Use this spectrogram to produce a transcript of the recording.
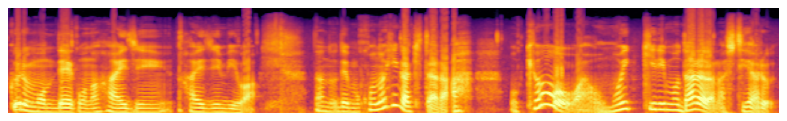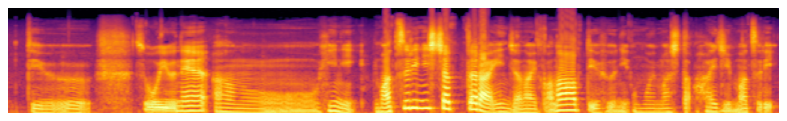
来るもんで、この廃人、廃人日は。なので、もうこの日が来たら、あ、もう今日は思いっきりもダラダラしてやるっていう、そういうね、あのー、日に、祭りにしちゃったらいいんじゃないかなっていうふうに思いました。廃人祭り。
